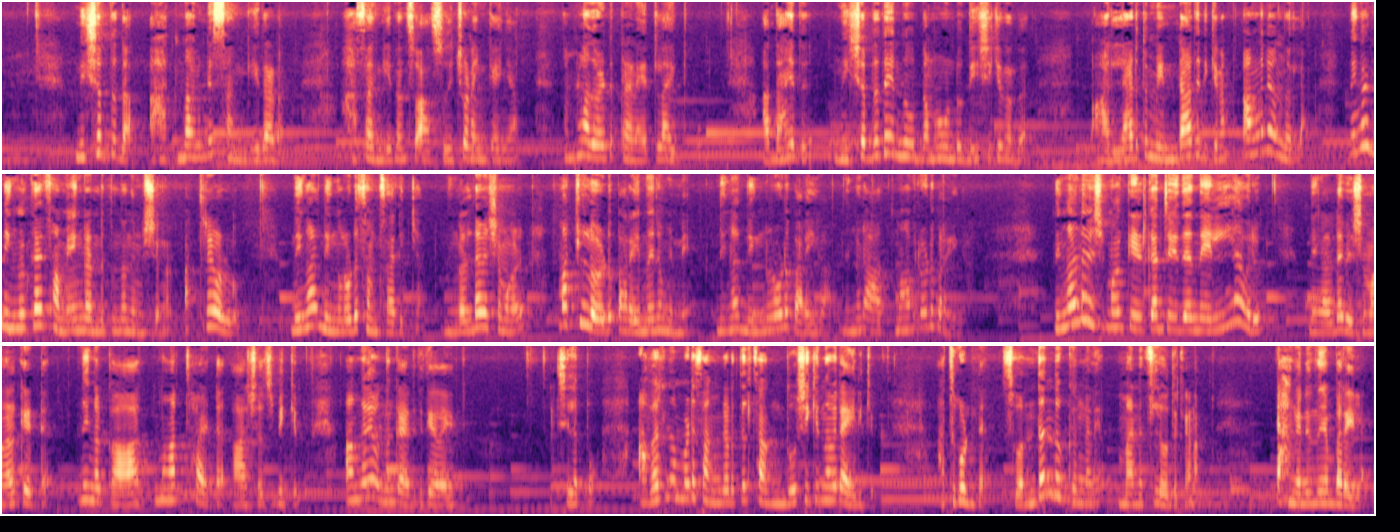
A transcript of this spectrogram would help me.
നിശബ്ദത ആത്മാവിന്റെ സംഗീതമാണ് ആ സംഗീതം ആസ്വദിച്ചു തുടങ്ങിക്കഴിഞ്ഞാൽ നമ്മൾ അതുമായിട്ട് പ്രണയത്തിലായി പോകും അതായത് നിശബ്ദത എന്ന് നമ്മൾ കൊണ്ട് ഉദ്ദേശിക്കുന്നത് എല്ലായിടത്തും മിണ്ടാതിരിക്കണം അങ്ങനെയൊന്നുമല്ല. നിങ്ങൾ നിങ്ങൾക്കായി സമയം കണ്ടെത്തുന്ന നിമിഷങ്ങൾ അത്രയേ ഉള്ളൂ. നിങ്ങൾ നിങ്ങളോട് സംസാരിക്കുക നിങ്ങളുടെ വിഷമങ്ങൾ മറ്റുള്ളവരോട് പറയുന്നതിന് മുന്നേ നിങ്ങൾ നിങ്ങളോട് പറയുക നിങ്ങളുടെ ആത്മാവിനോട് പറയുക. നിങ്ങളുടെ വിഷമങ്ങൾ കേൾക്കാൻ ചെയ്തിരുന്ന എല്ലാവരും നിങ്ങളുടെ വിഷമങ്ങൾ കേട്ട് നിങ്ങൾക്ക് ആത്മാർത്ഥമായിട്ട് ആശ്വസിപ്പിക്കും. അങ്ങനെ ഒന്നും കരുതി കയറരുത് ചിലപ്പോൾ അവർ നമ്മുടെ സങ്കടത്തിൽ സന്തോഷിക്കുന്നവരായിരിക്കും. അതുകൊണ്ട് സ്വന്തം ദുഃഖങ്ങളെ മനസ്സിലൊതുക്കണം. അങ്ങനെയൊന്നും ഞാൻ പറയില്ല.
